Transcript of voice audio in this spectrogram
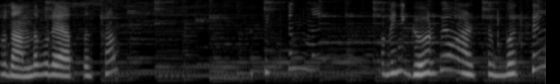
Buradan da buraya atlasam. Gittim mi? O beni görmüyor artık bakın.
